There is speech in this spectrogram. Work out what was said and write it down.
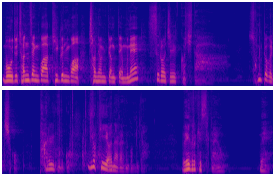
모두 전쟁과 기근과 전염병 때문에 쓰러질 것이다. 손뼉을 치고 발을 구르고 이렇게 예언하라는 겁니다. 왜 그렇게 했을까요? 왜?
